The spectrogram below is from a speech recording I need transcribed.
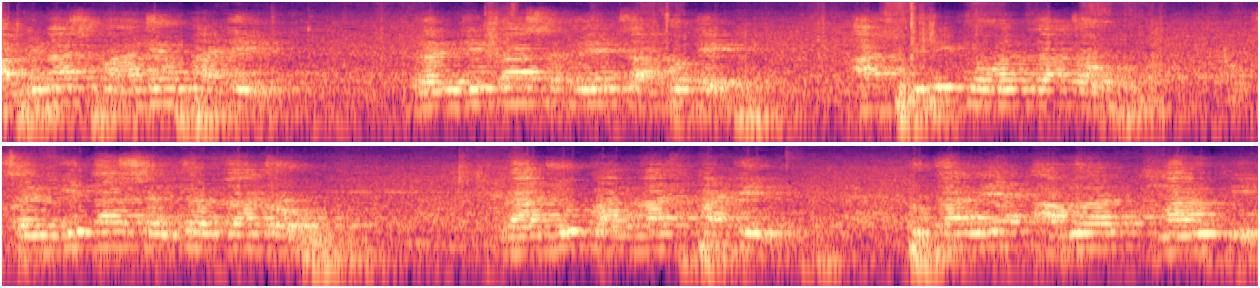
अविनाश महादेव पाटील रंजिता सकले चाकोते अश्विनी मोहन जाधव संगीता शंकर जाधव राजू बालराज पाटील तुकाले अमर मारुती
